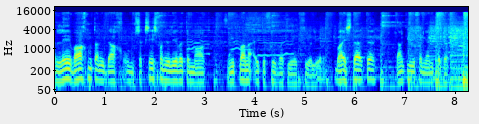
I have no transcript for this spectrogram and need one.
lê wag met aan die dag om sukses van jou lewe te maak en die planne uit te voer wat jy het vir jou lewe. Baie sterkte. Dankie vir van Jan Pieter.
